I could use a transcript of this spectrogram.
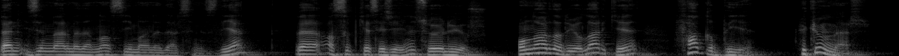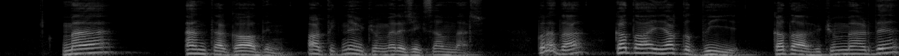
Ben izin vermeden nasıl iman edersiniz diye ve asıp keseceğini söylüyor. Onlar da diyorlar ki fakdi hüküm ver. Me ente gadin. Artık ne hüküm vereceksen ver. Burada gada yakdi. Gada hüküm verdi.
